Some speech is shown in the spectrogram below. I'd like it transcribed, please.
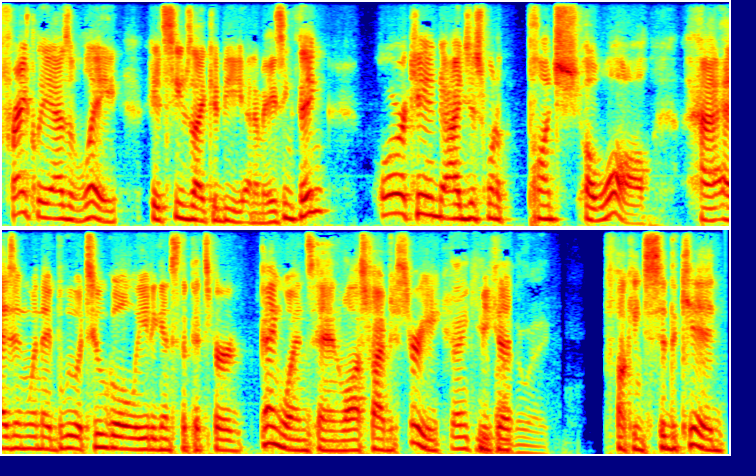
frankly, as of late, it seems like could be an amazing thing, or can I just want to punch a wall, uh, as in when they blew a two goal lead against the Pittsburgh Penguins and lost five to three. Thank you, because by the way. fucking Sid the Kid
